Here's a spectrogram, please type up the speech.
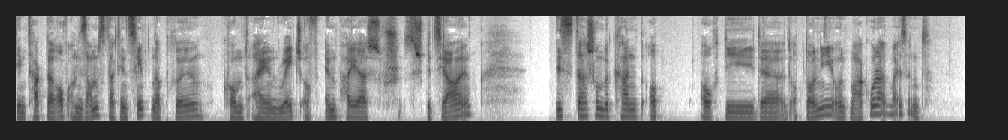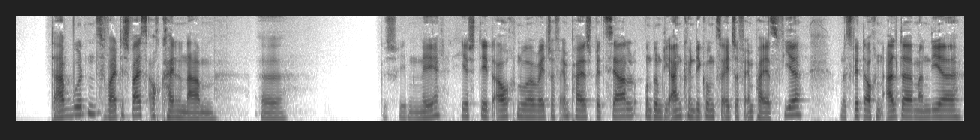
den Tag darauf, am Samstag, den 10. April, kommt ein Rage of Empires Spezial. Ist da schon bekannt, ob auch die, der, ob Donny und Marco dabei sind? Da wurden, soweit ich weiß, auch keine Namen äh, geschrieben. Nee, hier steht auch nur Rage of Empires Spezial rund um die Ankündigung zu Age of Empires 4. Und es wird auch in alter Manier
